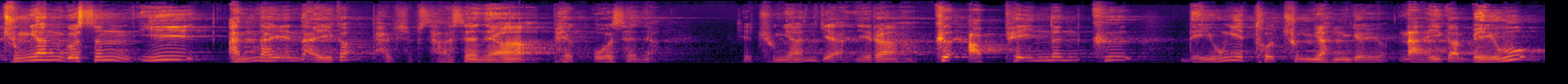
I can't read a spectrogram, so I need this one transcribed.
중요한 것은 이 안나의 나이가 84세냐, 105세냐, 중요한 게 아니라 그 앞에 있는 그 내용이 더 중요한 거예요. 나이가 매우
